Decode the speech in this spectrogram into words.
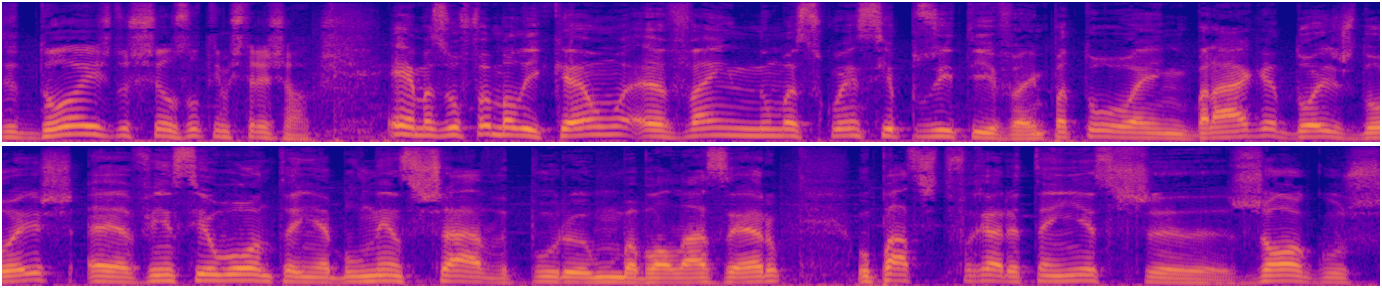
de dois dos seus últimos três jogos. É, mas o Famalicão eh, vem numa sequência positiva. Empatou em Braga 2-2, eh, venceu ontem a Belenense Chade por uma bola a zero. O Passos de Ferreira tem esses eh, jogos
